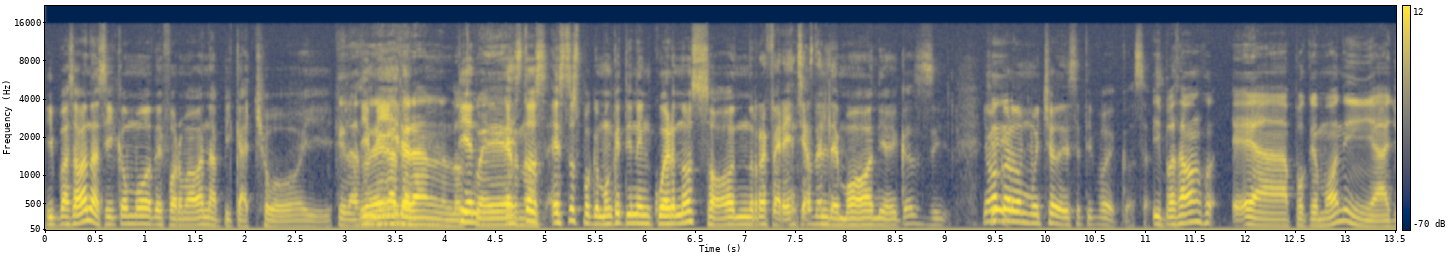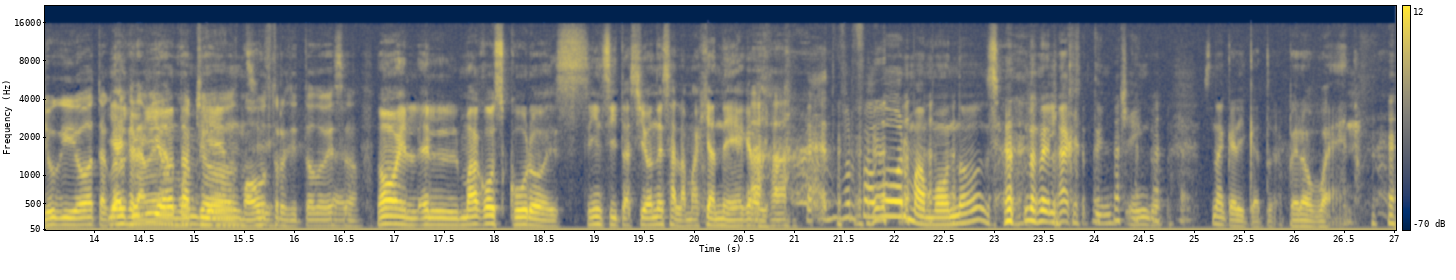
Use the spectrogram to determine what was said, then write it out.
Y pasaban así como deformaban a Pikachu y... Que las y eran los cuernos. Estos, estos Pokémon que tienen cuernos son referencias del demonio y cosas así. Yo me acuerdo mucho de ese tipo de cosas. Y pasaban eh, a Pokémon y a Yu-Gi-Oh! ¿Te Y a acuerdas que también eran muchos también, sí. monstruos y todo eso? No, el, el mago oscuro es incitaciones a la magia negra. Ajá. Ah, Por favor, mamón, ¿no? O sea, relájate un chingo. Es una caricatura, pero bueno.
